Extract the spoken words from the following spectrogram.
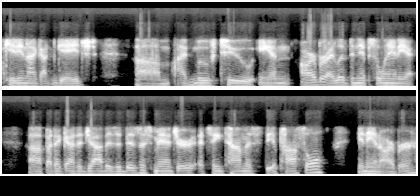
Katie and I got engaged. Um, I moved to Ann Arbor. I lived in Ypsilanti, uh, but I got a job as a business manager at St. Thomas the Apostle in Ann Arbor.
